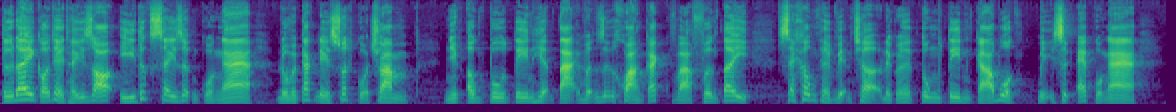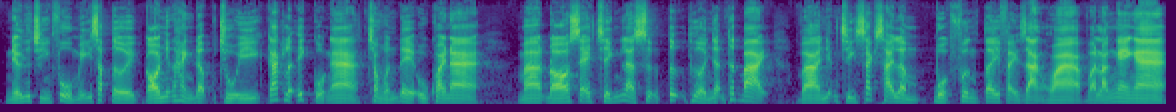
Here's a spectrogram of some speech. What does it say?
Từ đây có thể thấy rõ ý thức xây dựng của Nga đối với các đề xuất của Trump, nhưng ông Putin hiện tại vẫn giữ khoảng cách và phương Tây sẽ không thể viện trợ để có thể tung tin cáo buộc bị sức ép của Nga nếu như chính phủ Mỹ sắp tới có những hành động chú ý các lợi ích của Nga trong vấn đề Ukraine, mà đó sẽ chính là sự tự thừa nhận thất bại và những chính sách sai lầm buộc phương Tây phải giảng hòa và lắng nghe Nga.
